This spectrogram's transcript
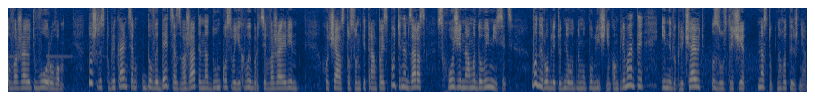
вважають ворогом. Тож республіканцям доведеться зважати на думку своїх виборців, вважає він. Хоча стосунки Трампа із Путіним зараз схожі на медовий місяць. Вони роблять одне одному публічні компліменти і не виключають зустрічі наступного тижня.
